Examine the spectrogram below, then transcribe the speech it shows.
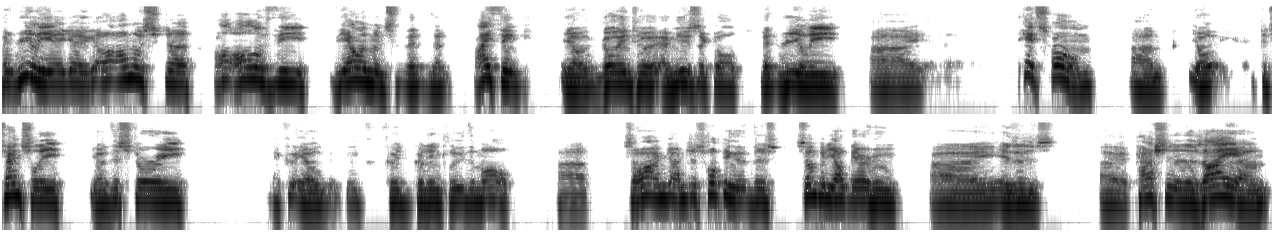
really almost all, all of the the elements that that I think you know go into a musical that really uh, hits home. Um, you know, potentially, you know, this story, you know, could could include them all. Uh, so I'm I'm just hoping that there's somebody out there who uh, is as uh, passionate as I am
